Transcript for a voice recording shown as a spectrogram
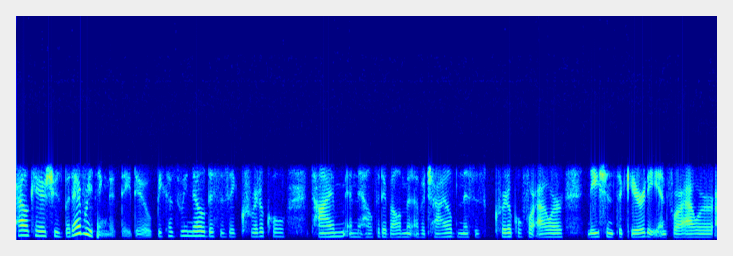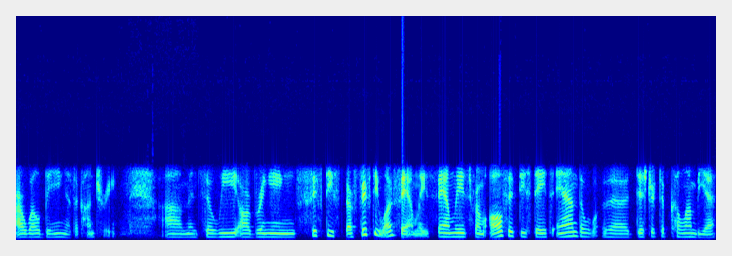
child care issues, but everything that they do, because we know this is a critical time in the healthy development of a child, and this is critical for our nation's security and for our our well-being as a country. Um, and so we are bringing 50 or 51 families, families from all 50 states and the, the District of Columbia,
